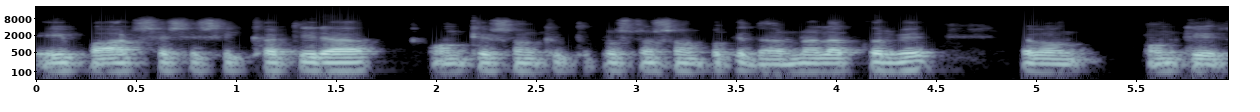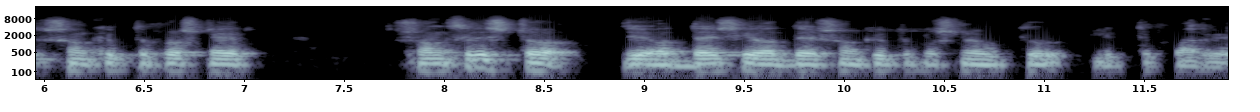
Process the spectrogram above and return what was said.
এই পাঠ শেষে শিক্ষার্থীরা অঙ্কের সংক্ষিপ্ত প্রশ্ন সম্পর্কে ধারণা লাভ করবে এবং অঙ্কের সংক্ষিপ্ত প্রশ্নের সংশ্লিষ্ট যে অধ্যায়, সেই অধ্যায়ের সংক্ষিপ্ত প্রশ্নের উত্তর লিখতে পারবে।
